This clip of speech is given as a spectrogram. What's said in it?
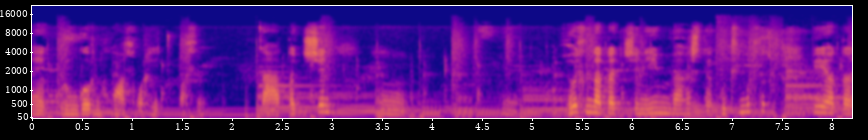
э, хөрөнгөөр нөхөн олгор хийж болно. За одоо жишээ нь хуулинд одоо жишээ нь ийм байгаа дээ. Хөдөлмөрлөгч би одоо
